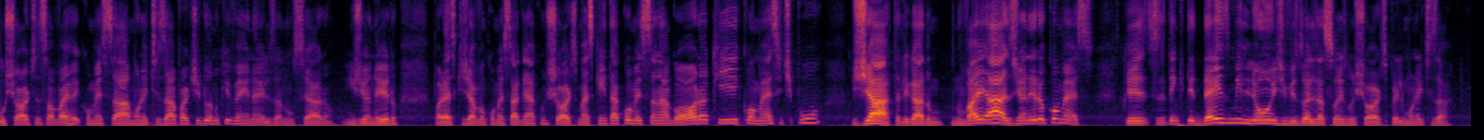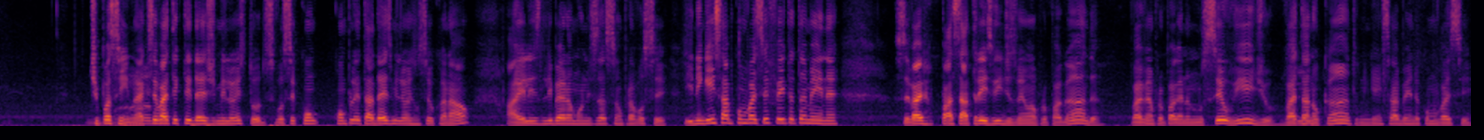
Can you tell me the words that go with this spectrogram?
O Shorts só vai começar a monetizar a partir do ano que vem, né? Eles anunciaram em janeiro. Parece que já vão começar a ganhar com Shorts. Mas quem tá começando agora, que comece, tipo, já, tá ligado? Não vai, ah, janeiro eu começo. Porque você tem que ter 10 milhões de visualizações no Shorts pra ele monetizar. Tipo assim, não é que você vai ter que ter 10 milhões todos. Se você com- completar 10 milhões no seu canal, aí eles liberam a monetização pra você. E ninguém sabe como vai ser feita também, né? Você vai passar três vídeos vem uma propaganda, vai vir uma propaganda no seu vídeo, vai estar no canto, ninguém sabe ainda como vai ser.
